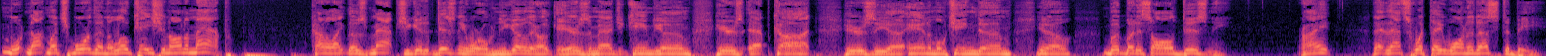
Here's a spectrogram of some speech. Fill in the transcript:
more, not much more than a location on a map. Kind of like those maps you get at Disney World when you go there. Okay, here's the Magic Kingdom, here's Epcot, here's the uh, Animal Kingdom, you know, but but it's all Disney, right? That, that's what they wanted us to be.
